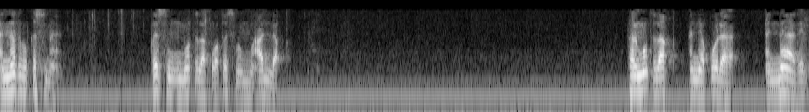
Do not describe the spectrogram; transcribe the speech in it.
النذر قسمان قسم مطلق وقسم معلق. فالمطلق أن يقول الناذر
